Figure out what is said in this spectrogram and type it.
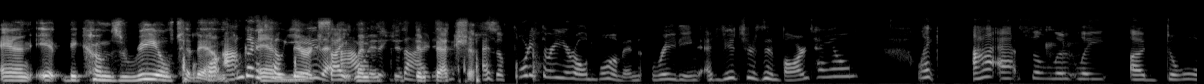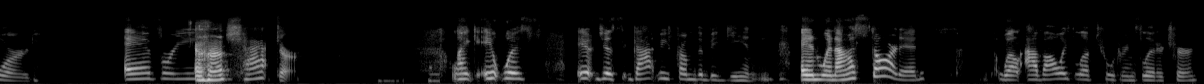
and it becomes real to them Well, I'm going to tell you their excitement is just infectious. as a 43 year old woman reading Adventures in Barntown. Like, I absolutely adored every Uh-huh. chapter. Like, it was, it just got me from the beginning. And when I started, well, I've always loved children's literature.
